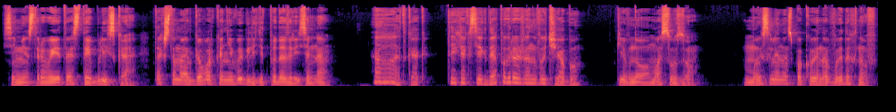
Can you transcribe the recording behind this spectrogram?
Семестровые тесты близко, так что моя отговорка не выглядит подозрительно. Вот как. Ты как всегда погружен в учебу. Кивнула Масузу. Мысленно спокойно выдохнув,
